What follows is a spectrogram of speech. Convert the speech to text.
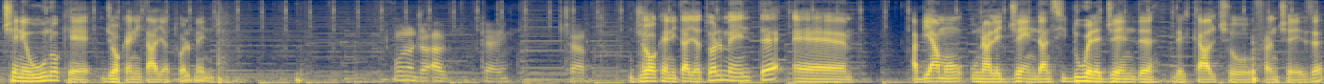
ce n'è uno che gioca in Italia attualmente. Uno già. ah, ok. Certo. Gioca in Italia attualmente. eh, abbiamo una leggenda, anzi due leggende del calcio francese,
